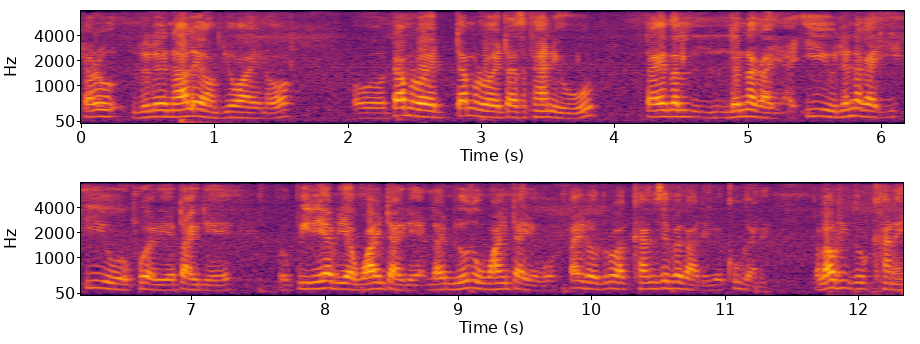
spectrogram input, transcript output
ကျတို့လွယ်လွယ်နားလည်အောင်ပြောရရင်တော့ဟိုတမတော်ရဲ့တမတော်ရဲ့တပ်စခန်းတွေကို တိုင်းတဲ့လက်နက်ကင် EU လက်နက်ကင် EU အဖွဲ့တွေကတိုက်တယ်ဟို PDF တွေကဝိုင်းတိုက်တယ်အလိုက်မျိုးစုံဝိုင်းတိုက်တယ်ပေါ့တိုက်တော့သူတို့ကခန်းစစ်ဘက်ကနေပဲခုခံတယ်ဘယ်လောက်ထိသူခံနေ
